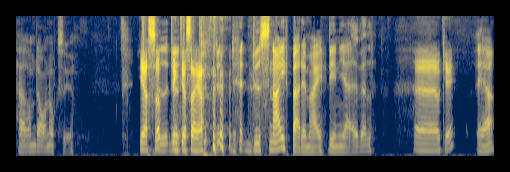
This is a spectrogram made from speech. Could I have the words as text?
häromdagen också ju. Jaså, Du- du- tänkte jag säga. Du, du, du, du snipade mig din jävel. Eh, okej. Ja.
